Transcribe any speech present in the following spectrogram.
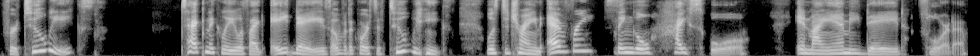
for 2 weeks technically it was like eight days over the course of two weeks was to train every single high school in Miami Dade, Florida.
